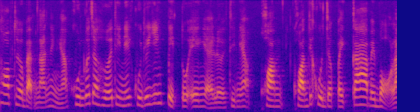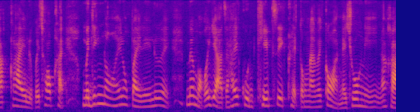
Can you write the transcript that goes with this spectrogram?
ชอบเธอแบบนั้นอย่างเงี้ย คุณก็จะเฮิร์ตทีนี้คุณก็ยิ่งปิดตัวเองใหญ่เลย ทีเนี้ยความความที่คุณจะไปกล้าไปบอกรักใครหรือไปชอบใคร มันยิ่งน้อยลงไปเรื่อยๆ แม่หมอก็อยากจะให้คุณคีปซีเครตตรงนั้นไว้ก่อนในช่วงนี้นะคะ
